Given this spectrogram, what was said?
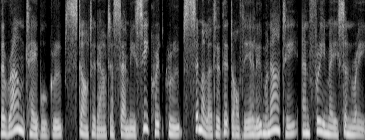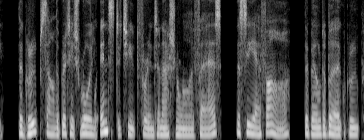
The Round Table groups started out as semi-secret groups similar to that of the Illuminati and Freemasonry. The groups are the British Royal Institute for International Affairs, the CFR, the Bilderberg Group,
